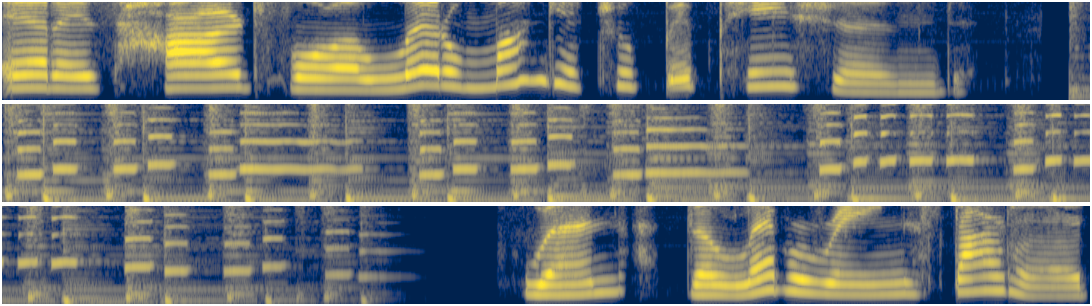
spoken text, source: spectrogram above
it is hard for a little monkey to be patient. When the librarian started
